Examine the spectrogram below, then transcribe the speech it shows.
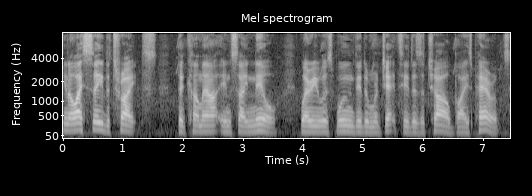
You know, I see the traits that come out in, say, Neil, where he was wounded and rejected as a child by his parents.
